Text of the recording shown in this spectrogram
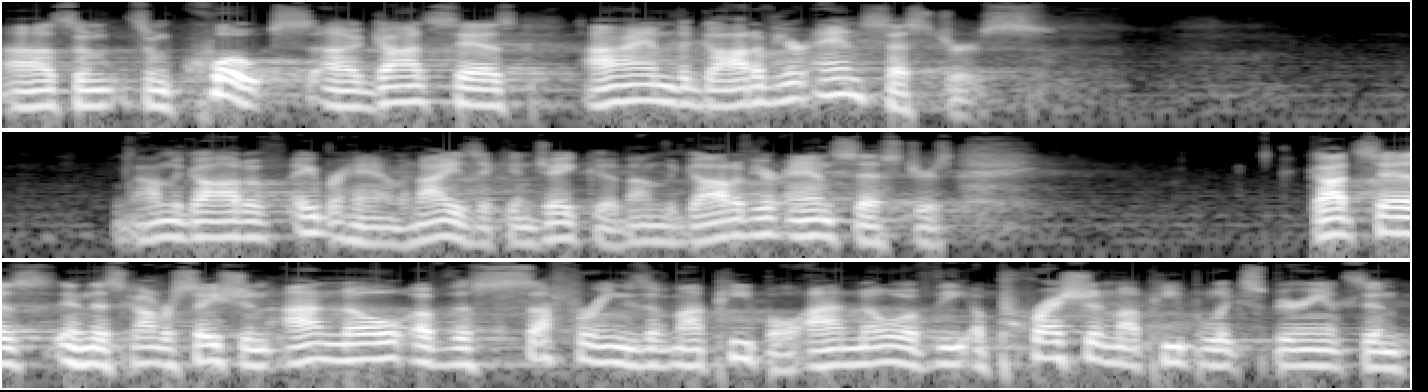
Uh, some, some quotes. Uh, God says, I am the God of your ancestors. I'm the God of Abraham and Isaac and Jacob. I'm the God of your ancestors. God says in this conversation, I know of the sufferings of my people. I know of the oppression my people experience in,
